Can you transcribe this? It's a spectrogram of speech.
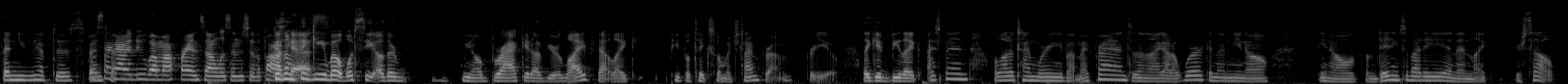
then you have to spend What's I gotta do about my friends not listening to the podcast? because I'm thinking about what's the other you know bracket of your life that like people take so much time from for you. Like it'd be like I spend a lot of time worrying about my friends and then I got to work and then you know, you know, if I'm dating somebody and then like yourself.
